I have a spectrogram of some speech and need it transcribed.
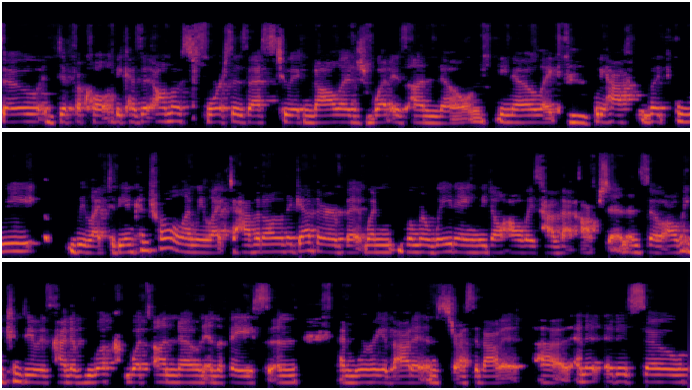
so difficult because it almost forces us to acknowledge what is unknown. You know, like we have, like we, we like to be in control and we like to have it all together. But when, when we're waiting, we don't always have that option. And so all we can do is kind of look what's unknown in the face and, and worry about it and stress about it. Uh, and it, it is so,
